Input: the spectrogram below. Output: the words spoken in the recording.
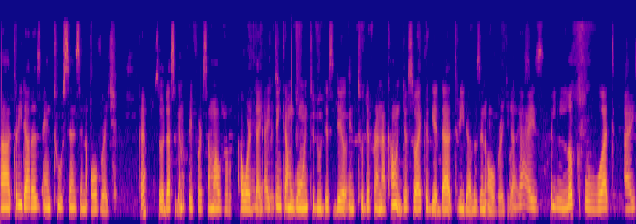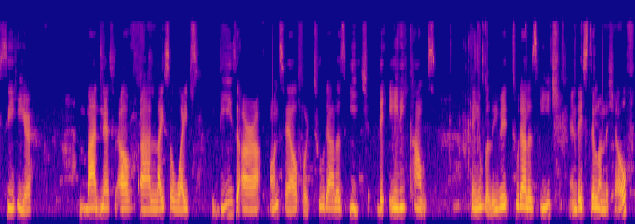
uh, three dollars and two cents in overage okay so that's gonna pay for some of our and diapers i think i'm going to do this deal in two different accounts just so i could get that three dollars in overage guys guys look what i see here madness of uh, Lysol wipes. These are on sale for $2 each. The 80 counts. Can you believe it? $2 each and they still on the shelf.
